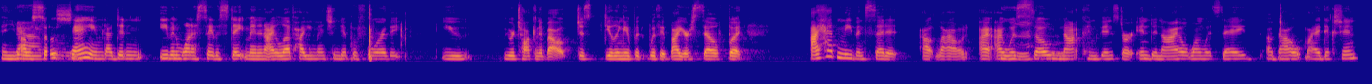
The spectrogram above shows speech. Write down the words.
And you know, yeah. I was so ashamed. I didn't even want to say the statement. And I love how you mentioned it before that you we were talking about just dealing it with, with it by yourself. But I hadn't even said it out loud. I, I mm-hmm. was so not convinced or in denial, one would say, about my addiction.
